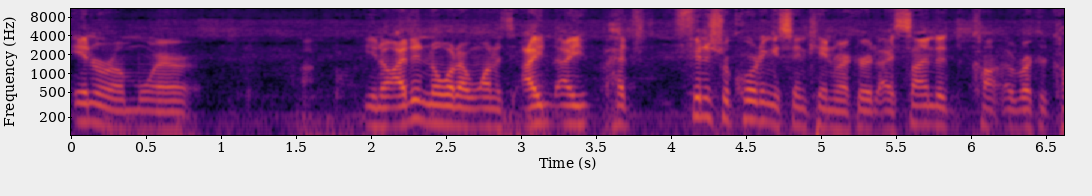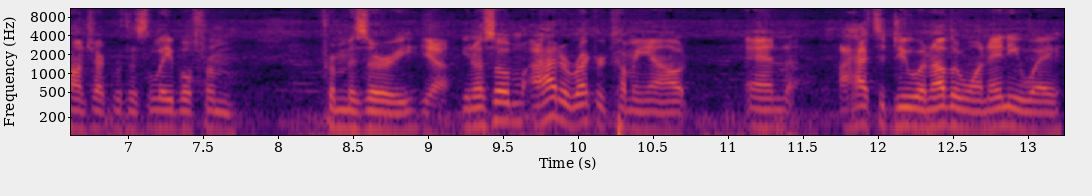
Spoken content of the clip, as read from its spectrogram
interim where, you know, I didn't know what I wanted. To, I I had finished recording a Sinkane record. I signed a, con- a record contract with this label from, from Missouri. Yeah. You know, so I had a record coming out, and I had to do another one anyway.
